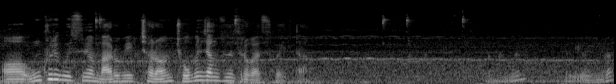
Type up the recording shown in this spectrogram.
어, 웅크리고 있으면 마루믹처럼 좁은 장소에 들어갈 수가 있다. 그러면은 여기, 여긴가?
